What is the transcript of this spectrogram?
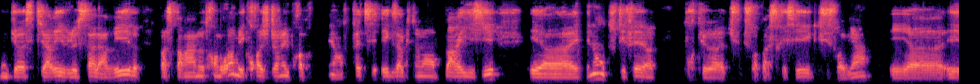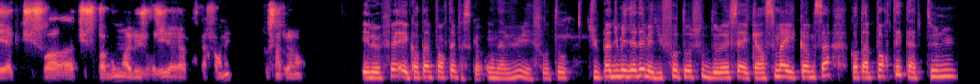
Donc, ce qui arrive, le sale arrive, passe par un autre endroit, mais croise jamais le propre. Et en fait, c'est exactement pareil ici. Et, et, non, tout est fait pour que tu sois pas stressé, que tu sois bien et, et que tu sois, tu sois bon le jour J pour performer, tout simplement. Et le fait, et quand tu as porté, parce qu'on a vu les photos, tu, pas du Mediaday, mais du photoshoot de l'UFC avec un smile comme ça, quand tu as porté ta tenue,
